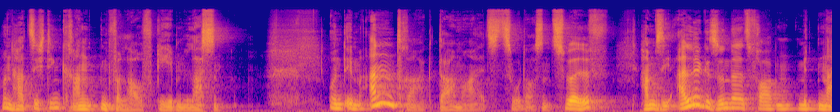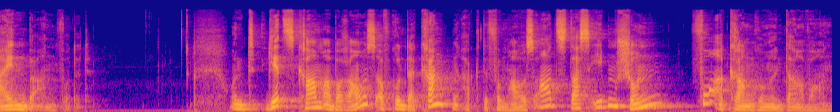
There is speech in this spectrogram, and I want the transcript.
und hat sich den Krankenverlauf geben lassen. Und im Antrag damals, 2012, haben sie alle Gesundheitsfragen mit Nein beantwortet. Und jetzt kam aber raus, aufgrund der Krankenakte vom Hausarzt, dass eben schon Vorerkrankungen da waren.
